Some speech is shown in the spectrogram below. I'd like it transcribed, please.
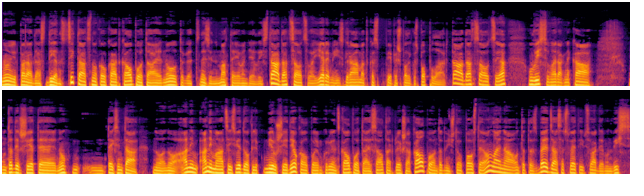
nu, ir parādās dienas citāts no kaut kāda kalpotāja, nu, tagad, nezinu, Mateja evaņģēlijas tāda atsauce vai Jeremijas grāmata, kas piepieši palikusi populāra, tāda atsauce, ja, un viss un vairāk nekā. Un tad ir šie te, nu, teiksim tā, no, no anim, animācijas viedokļa mirušie dievkalpojumi, kur viens kalpotājs altāra priekšā kalpo, un tad viņš to postē online, un tad tas beidzās ar svētības vārdiem un viss.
